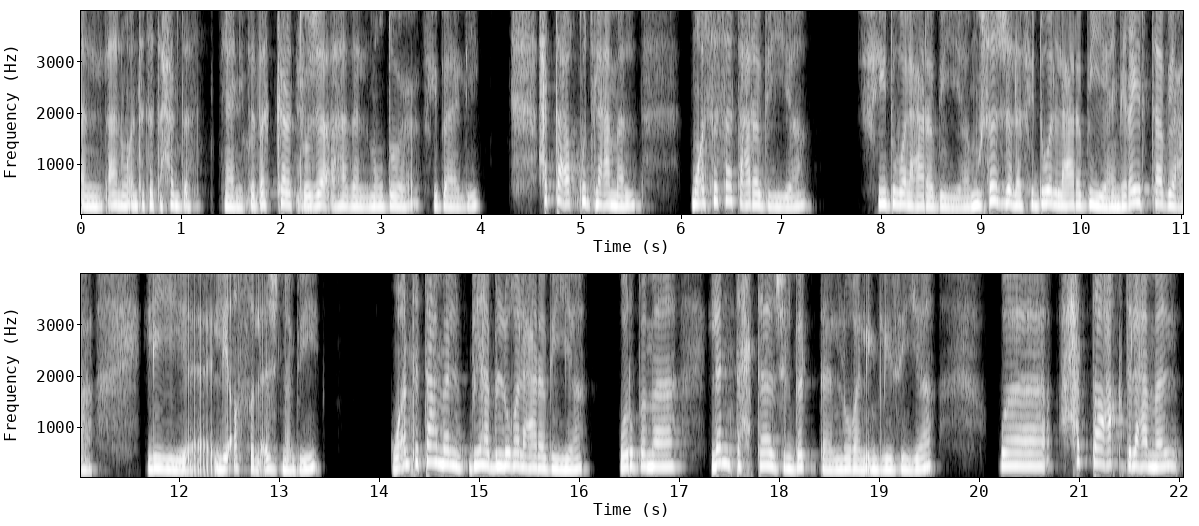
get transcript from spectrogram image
الآن وأنت تتحدث يعني تذكرت وجاء هذا الموضوع في بالي. حتى عقود العمل مؤسسات عربية في دول عربية مسجلة في الدول العربية يعني غير تابعة لأصل أجنبي وأنت تعمل بها باللغة العربية وربما لن تحتاج البتة اللغة الإنجليزية. وحتى عقد العمل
